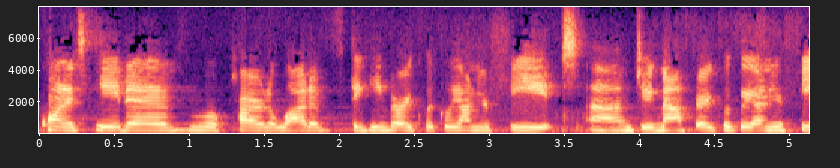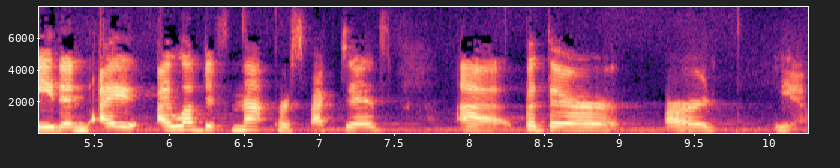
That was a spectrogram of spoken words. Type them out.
quantitative, required a lot of thinking very quickly on your feet, um, doing math very quickly on your feet. And I, I loved it from that perspective. Uh, but there are, you know,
